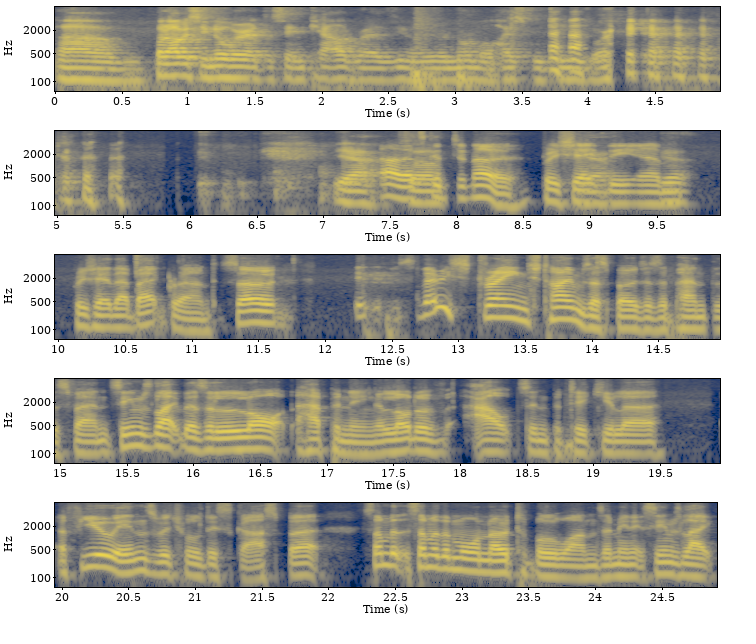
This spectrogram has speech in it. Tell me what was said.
Um, but obviously nowhere at the same caliber as you know your normal high school teams were. yeah. Oh, that's so, good to know. Appreciate yeah, the um, yeah. appreciate that background. So it's very strange times, I suppose, as a Panthers fan. It seems like there's a lot happening, a lot of outs in particular, a few ins which we'll discuss, but some of the, some of the more notable ones. I mean, it seems like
